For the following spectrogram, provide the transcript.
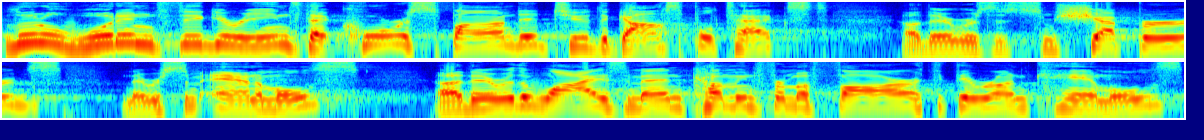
little wooden figurines that corresponded to the gospel text. Uh, there was some shepherds, there were some animals. Uh, there were the wise men coming from afar. I think they were on camels.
